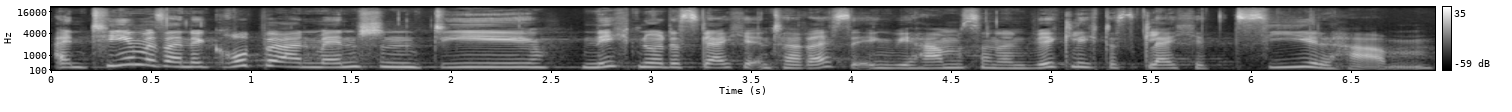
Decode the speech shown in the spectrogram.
Ein Team ist eine Gruppe an Menschen, die nicht nur das gleiche Interesse irgendwie haben, sondern wirklich das gleiche Ziel haben.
